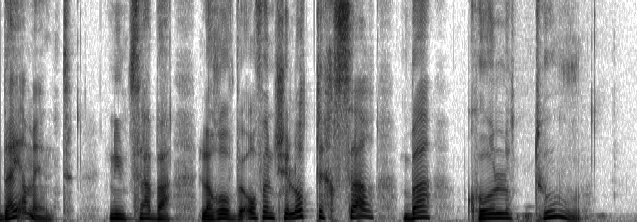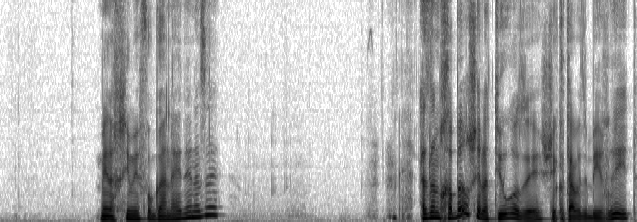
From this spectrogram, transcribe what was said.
דיאמנט, נמצא בה לרוב באופן שלא תחסר בה כל טוב. מנחשים איפה גן העדן הזה? אז למחבר של התיאור הזה, שכתב את זה בעברית,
